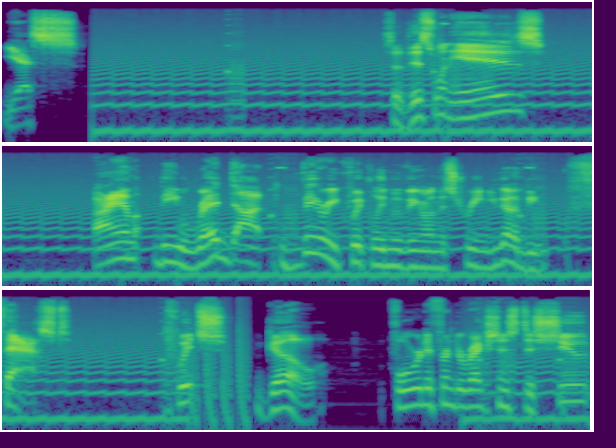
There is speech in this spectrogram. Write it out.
Yes. So this one is... I am the red dot very quickly moving around the screen. You got to be fast. Twitch, go. Four different directions to shoot.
